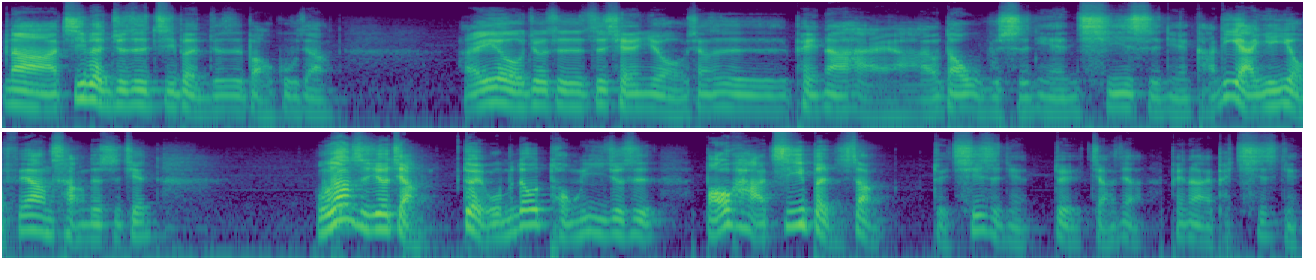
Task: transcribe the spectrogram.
那基本就是基本就是保固这样。还有就是之前有像是沛纳海啊，有到五十年、七十年，卡地亚也有非常长的时间。我当时就讲，对，我们都同意，就是保卡基本上对七十年，对，讲讲沛纳海七十年，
